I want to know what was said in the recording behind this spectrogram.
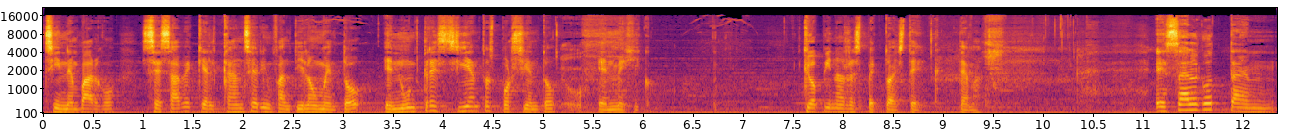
Sin embargo, se sabe que el cáncer infantil aumentó en un 300% en México. ¿Qué opinas respecto a este tema? Es algo tan.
